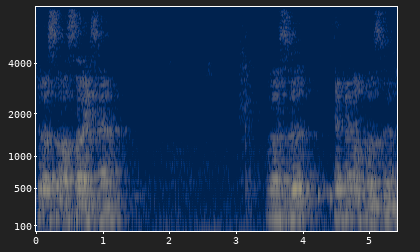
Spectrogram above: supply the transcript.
şurası asal eksen burası tepe noktası.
